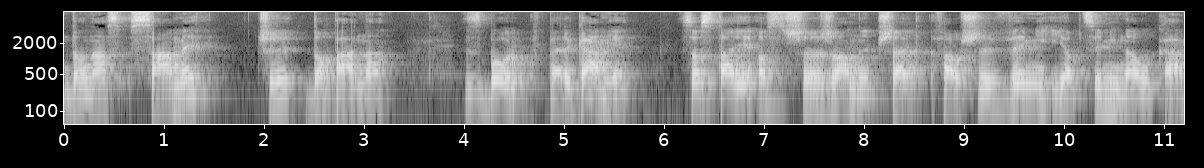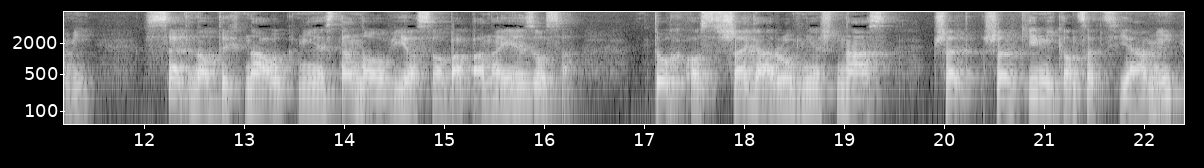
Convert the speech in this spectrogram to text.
Do nas samych? Czy do Pana? Zbór w Pergamie zostaje ostrzeżony przed fałszywymi i obcymi naukami. Sedno tych nauk nie stanowi osoba Pana Jezusa. Duch ostrzega również nas przed wszelkimi koncepcjami,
